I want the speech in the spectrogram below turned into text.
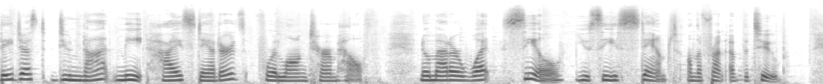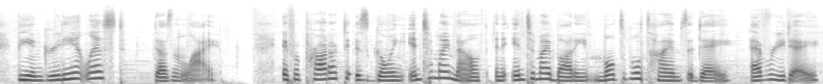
They just do not meet high standards for long term health, no matter what seal you see stamped on the front of the tube. The ingredient list doesn't lie. If a product is going into my mouth and into my body multiple times a day, every day,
